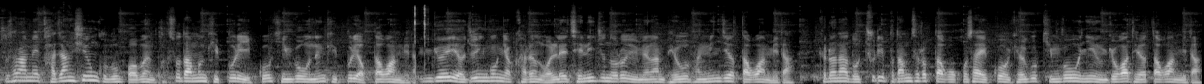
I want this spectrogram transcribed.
두 사람의 가장 쉬운 구분법은 박소담은 귓불이 있고 김고은은 귓불이 없다고 합니다. 은교의 여주인공 역할은 원래 제니준호로 유명한 배우 박민지였다고 합니다. 그러나 노출이 부담스럽다고 고사했고 결국 김고은이 은교가 되었다고 합니다.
